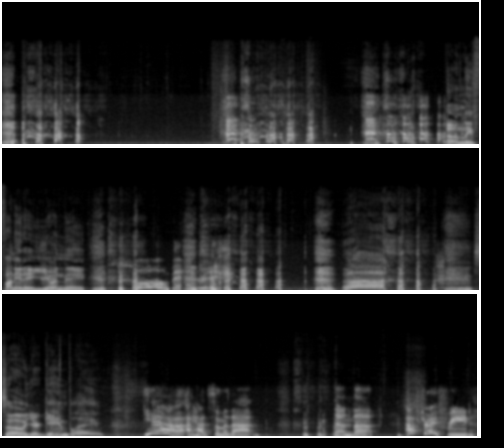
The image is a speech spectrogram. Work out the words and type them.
only funny to you and me. Oh man, Rick. So your gameplay? Yeah, I had some of that. and uh, after I freed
